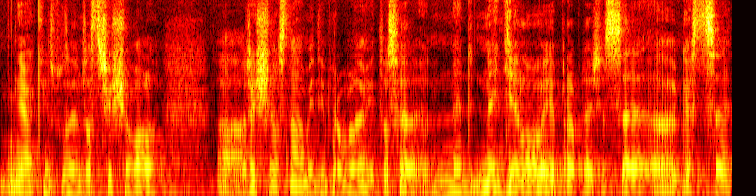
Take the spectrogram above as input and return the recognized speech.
nějakým způsobem zastřešoval a řešil s námi ty problémy. To se nedělo, je pravda, že se gestce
